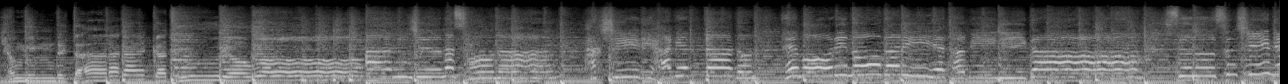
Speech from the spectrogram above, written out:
형님들 따라갈까 두려워. 다빈이가 쓴 웃음 치며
